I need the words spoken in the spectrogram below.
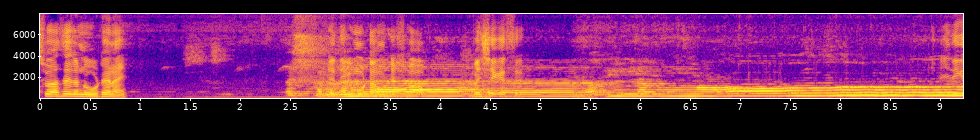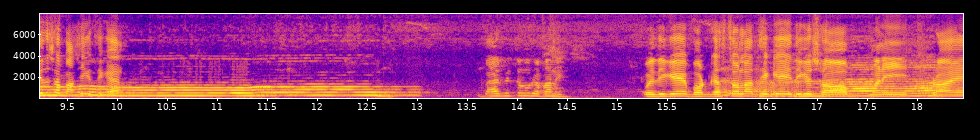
উঁচু আছে জন্য উঠে নাই। এদিকে মোটামুটি সব বেসে গেছে। এইদিকে তো সব বাসে গেছে কেন? ওইদিকে বটগাছতলা থেকে এদিকে সব মানে প্রায়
